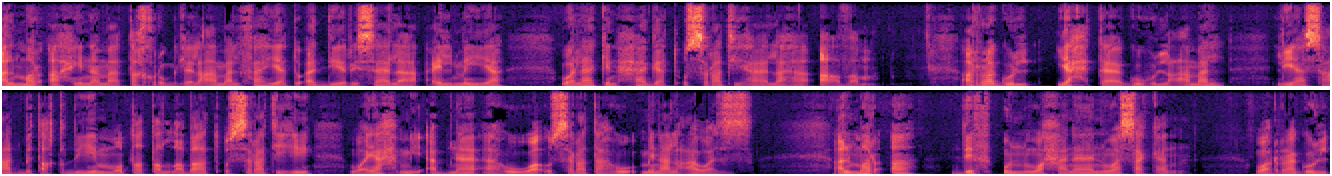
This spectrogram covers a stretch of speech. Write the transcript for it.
المرأة حينما تخرج للعمل فهي تؤدي رسالة علمية ولكن حاجة أسرتها لها أعظم. الرجل يحتاجه العمل ليسعد بتقديم متطلبات أسرته ويحمي أبناءه وأسرته من العوز. المرأة دفء وحنان وسكن، والرجل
